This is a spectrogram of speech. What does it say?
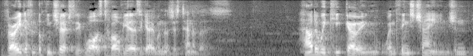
very different looking church than it was 12 years ago when there was just 10 of us. How do we keep going when things change and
